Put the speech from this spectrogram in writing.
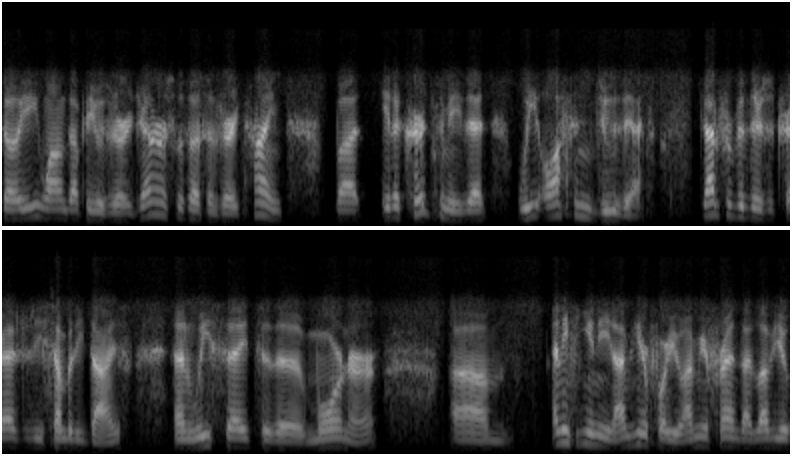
So he wound up, he was very generous with us and very kind. But it occurred to me that we often do that. God forbid there's a tragedy, somebody dies, and we say to the mourner, um, anything you need, I'm here for you. I'm your friend. I love you.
